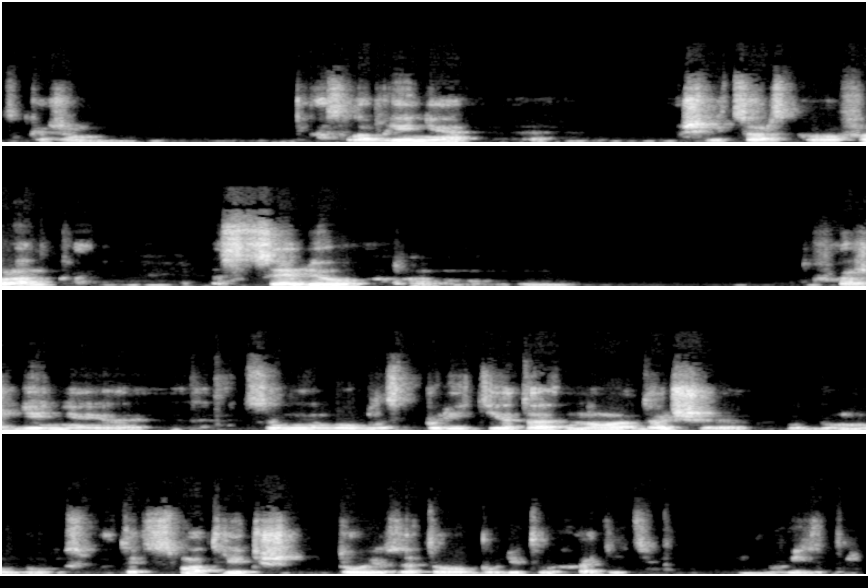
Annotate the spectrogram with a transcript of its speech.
скажем, ослабления э, швейцарского франка. С целью э, вхождения цены в область паритета, ну а дальше мы будем смотреть, что из этого будет выходить. Увидим.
